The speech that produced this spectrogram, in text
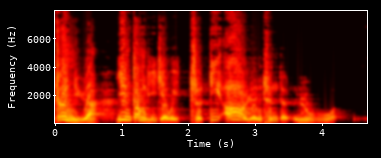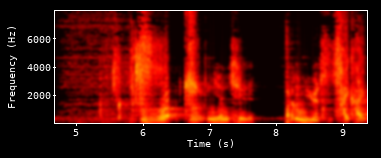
这个“女”啊，应当理解为指第二人称的“汝”，“子”指年轻人，把这个“女子”拆开，“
